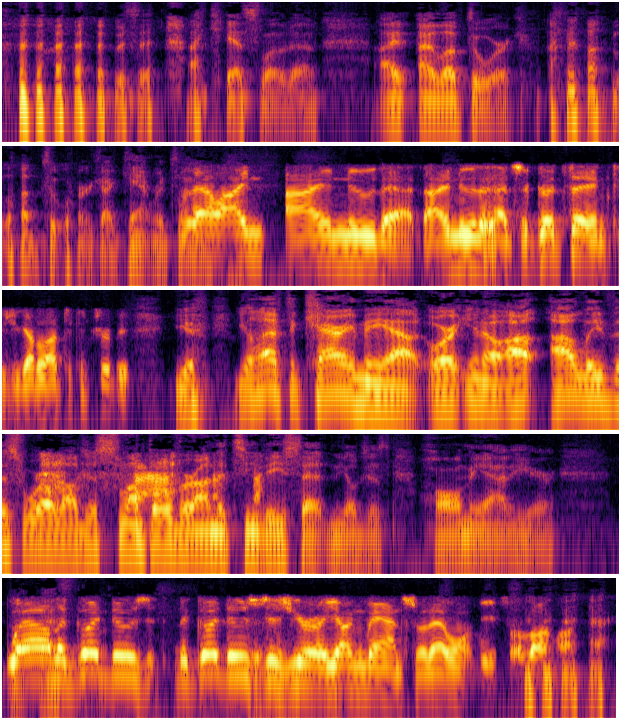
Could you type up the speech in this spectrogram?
I can't slow down. I, I love to work. I love to work. I can't retire. Well, I I knew that. I knew that. It's a good thing because you got a lot to contribute. You you'll have to carry me out, or you know, I'll I'll leave this world. I'll just slump over on the TV set, and you'll just haul me out of here. well, the good news the good news is you're a young man, so that won't be for a long, long time.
